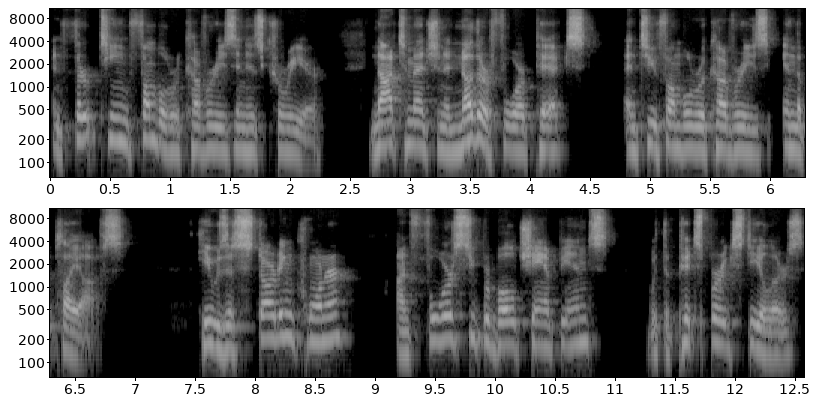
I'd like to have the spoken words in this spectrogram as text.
and 13 fumble recoveries in his career, not to mention another four picks and two fumble recoveries in the playoffs. He was a starting corner on four Super Bowl champions with the Pittsburgh Steelers,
